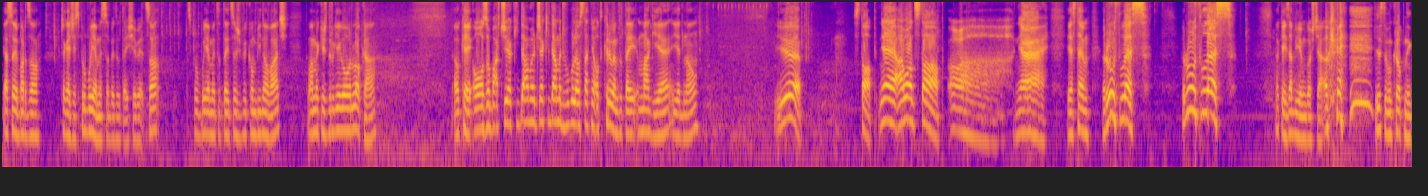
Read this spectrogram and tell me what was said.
Ja sobie bardzo... Czekajcie, spróbujemy sobie tutaj siebie, co? Spróbujemy tutaj coś wykombinować. Tu mam jakiegoś drugiego Warlocka. Okej, o zobaczcie jaki damage, jaki damage. W ogóle ostatnio odkryłem tutaj magię jedną. Yep. Stop. Nie, I won't stop. Oh, nie. Jestem ruthless. Ruthless. Okej, zabiłem gościa. Okej. Jestem okropny.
